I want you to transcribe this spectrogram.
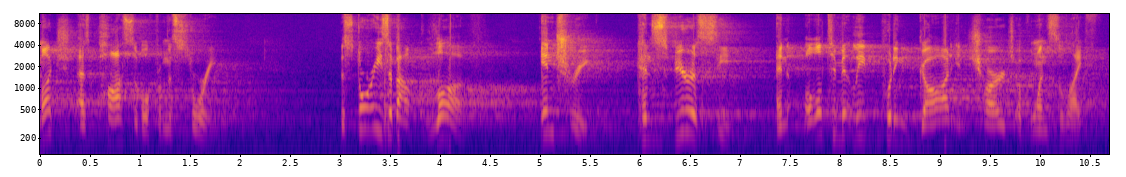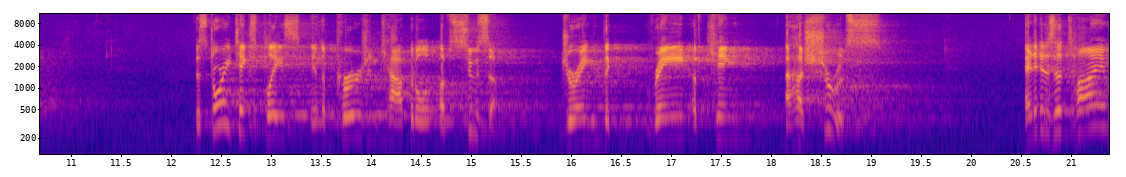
much as possible from the story. The story is about love, intrigue, conspiracy, and ultimately putting God in charge of one's life. The story takes place in the Persian capital of Susa during the reign of King Ahasuerus. And it is a time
